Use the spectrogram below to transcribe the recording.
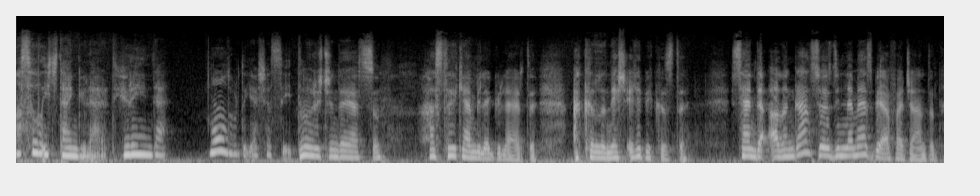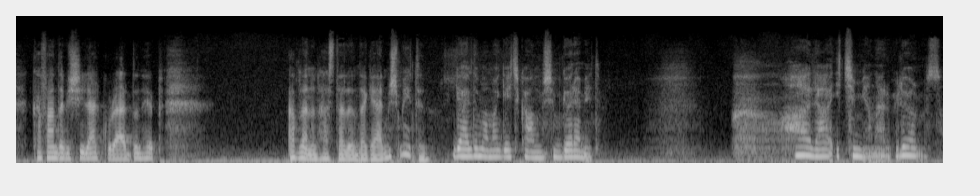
Nasıl içten gülerdi yüreğinden. Ne olurdu yaşasıydı. Nur içinde yatsın Hastayken bile gülerdi Akıllı neşeli bir kızdı Sen de alıngan söz dinlemez bir afacandın Kafanda bir şeyler kurardın hep Ablanın hastalığında gelmiş miydin? Geldim ama geç kalmışım göremedim. Hala içim yanar biliyor musun?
